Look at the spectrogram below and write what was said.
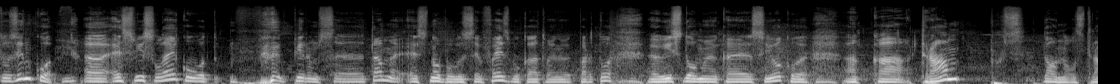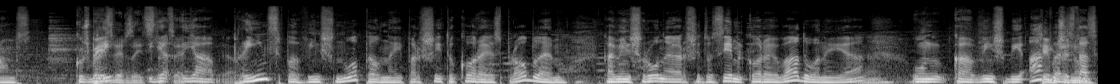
tu zini, ko? Uh, es visu laiku, ot, pirms uh, tam, es nopublicēju Facebook atvainojot par to. Visi domāju, ka es jokoju, kā Trumps, Donalds Trumps Kurš bija izvirzīts? Jā, jā, jā, principā viņš nopelnīja par šī Korejas problēmu, ka viņš runāja ar šo Ziemeļkoreju vadoni. Ja? Un kā viņš bija atveris, tas,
